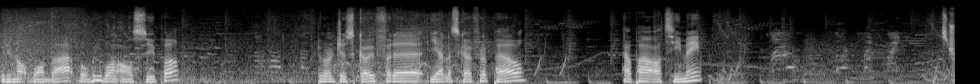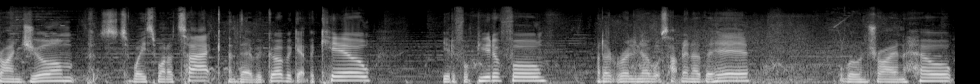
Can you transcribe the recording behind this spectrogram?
We do not want that, but we want our super. Do we want to just go for the... Yeah, let's go for the Pearl. Help out our teammate. Let's try and jump to waste one attack. And there we go. We get the kill. Beautiful, beautiful. I don't really know what's happening over here. We'll try and help.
